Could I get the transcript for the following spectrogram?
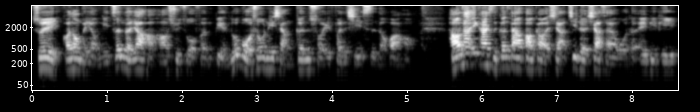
所以观众朋友，你真的要好好去做分辨。如果说你想跟随分析师的话，哈，好，那一开始跟大家报告一下，记得下载我的 APP。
